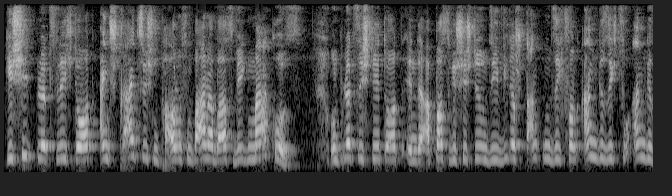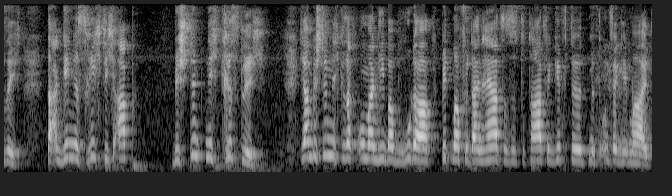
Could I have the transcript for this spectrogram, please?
geschieht plötzlich dort ein Streit zwischen Paulus und Barnabas wegen Markus. Und plötzlich steht dort in der Apostelgeschichte und sie widerstanden sich von Angesicht zu Angesicht. Da ging es richtig ab. Bestimmt nicht christlich. Die haben bestimmt nicht gesagt, oh mein lieber Bruder, bitt mal für dein Herz, es ist total vergiftet mit Unvergebenheit.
